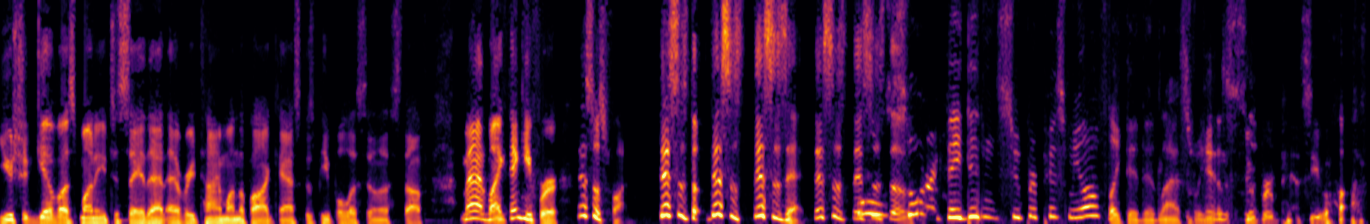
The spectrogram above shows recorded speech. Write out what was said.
You should give us money to say that every time on the podcast because people listen to this stuff. Mad Mike, thank you for this. Was fun. This is the this is this is it. This is this is Oh, the Sorg, they didn't super piss me off like they did last week. didn't super piss you off.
